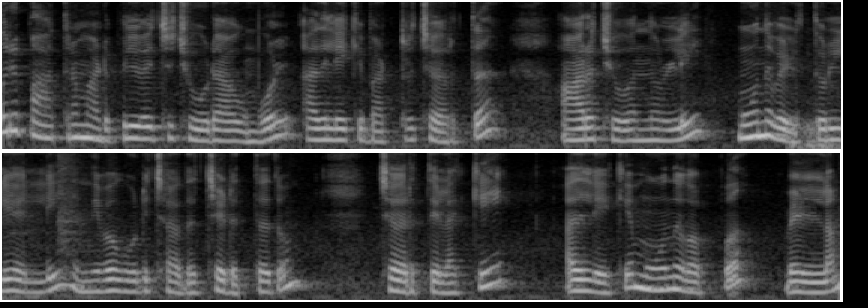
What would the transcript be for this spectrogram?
ഒരു പാത്രം അടുപ്പിൽ വെച്ച് ചൂടാകുമ്പോൾ അതിലേക്ക് ബട്ടർ ചേർത്ത് ആറ് ചുവന്നുള്ളി മൂന്ന് വെളുത്തുള്ളി അല്ലി എന്നിവ കൂടി ചതച്ചെടുത്തതും ചേർത്തിളക്കി അതിലേക്ക് മൂന്ന് കപ്പ് വെള്ളം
